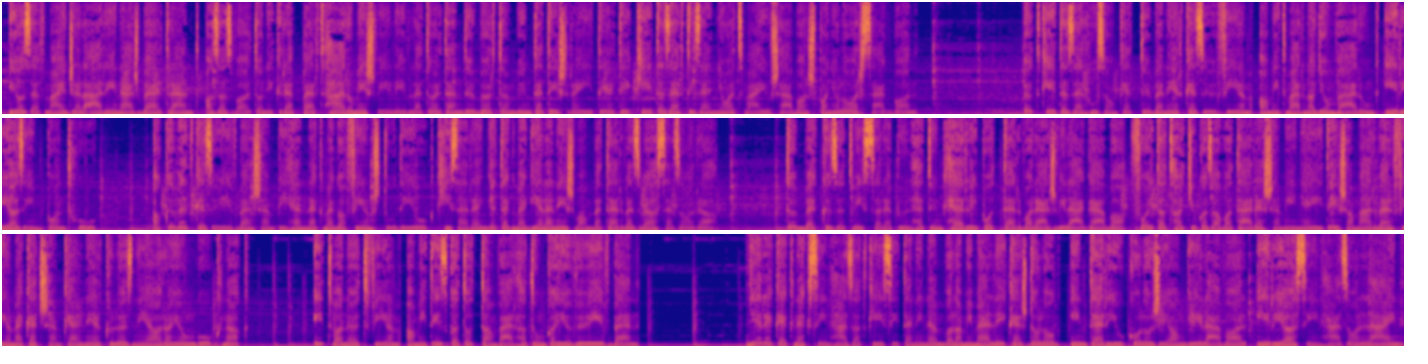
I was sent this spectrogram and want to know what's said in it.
Joseph Maigel Arénás Beltránt, azaz Valtonik rappert három és fél év letöltendő börtönbüntetésre ítélték 2018 májusában Spanyolországban. 5 2022-ben érkező film, amit már nagyon várunk, írja az in.hu. A következő évben sem pihennek meg a filmstúdiók, hiszen rengeteg megjelenés van betervezve a szezonra. Többek között visszarepülhetünk Harry Potter varázsvilágába, folytathatjuk az Avatar eseményeit és a Marvel filmeket sem kell nélkülöznie a rajongóknak. Itt van öt film, amit izgatottan várhatunk a jövő évben. Gyerekeknek színházat készíteni nem valami mellékes dolog, interjú Kolozsi Angélával, írja a Színház online.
